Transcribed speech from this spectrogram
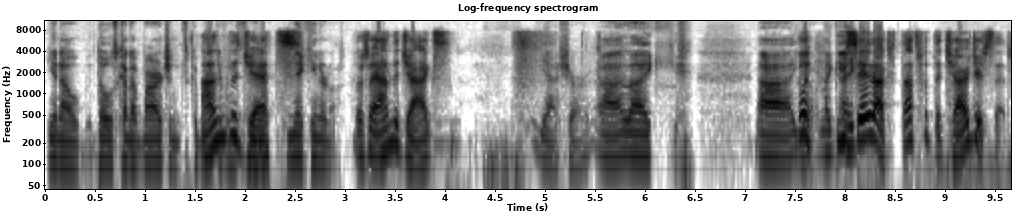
you know those kind of margins could be And the the difference between Jets. making it or not. Oh, sorry, and the Jags. Yeah, sure. Uh, like, uh, you know, like you I- say that. That's what the Chargers said.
